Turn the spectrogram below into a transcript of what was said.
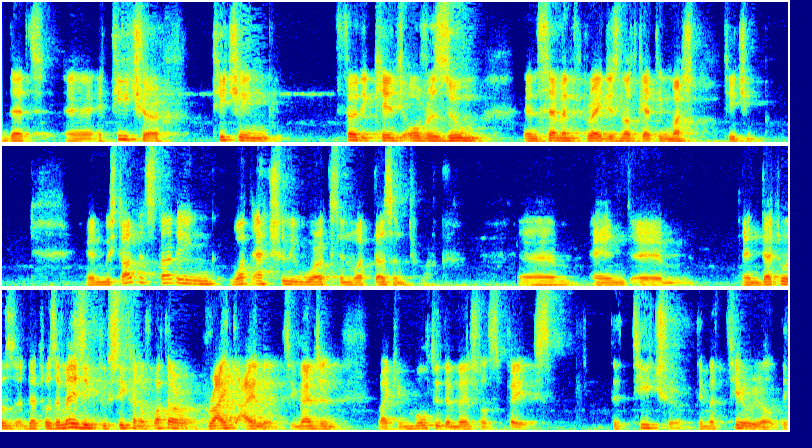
that uh, a teacher teaching 30 kids over Zoom in seventh grade is not getting much teaching. And we started studying what actually works and what doesn't work. Um, and um, and that was that was amazing to see kind of what are bright islands. Imagine like a multi-dimensional space the teacher, the material, the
